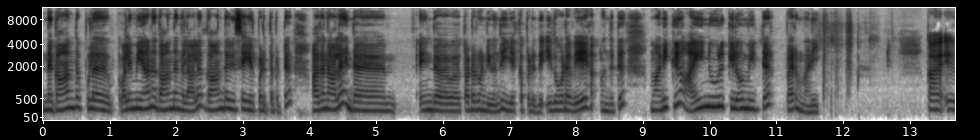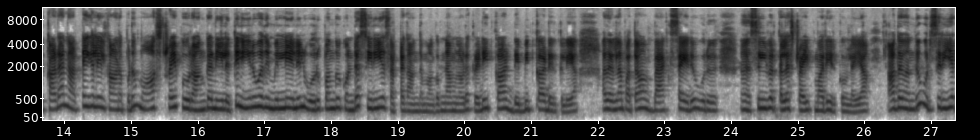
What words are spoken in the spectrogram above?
இந்த காந்த புல வலிமையான காந்தங்களால் காந்த விசை ஏற்படுத்தப்பட்டு அதனால் இந்த இந்த தொடர்வண்டி வந்து இயக்கப்படுது. இதோட வேகம் வந்துட்டு மணிக்கு ஐநூறு கிலோமீட்டர் பர் மணி. க கடன் அட்டைகளில் காணப்படும் மாஸ்ட்ரைப் ஒரு அங்க நீளத்தில் இருபது மில்லியனில் ஒரு பங்கு கொண்ட சிறிய சட்டகாந்தமாகும். நம்மளோட கிரெடிட் கார்டு டெபிட் கார்டு இருக்கு இல்லையா? அதெல்லாம் பார்த்தா பேக் சைடு ஒரு சில்வர் கலர் ஸ்ட்ரைப் மாதிரி இருக்கும் இல்லையா? அதை வந்து ஒரு சிறிய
